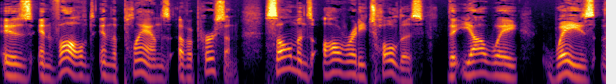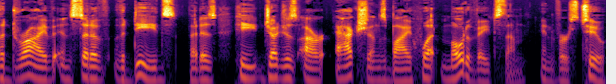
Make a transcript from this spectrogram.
is involved in the plans of a person. Solomon's already told us that Yahweh weighs the drive instead of the deeds. That is, he judges our actions by what motivates them in verse 2.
